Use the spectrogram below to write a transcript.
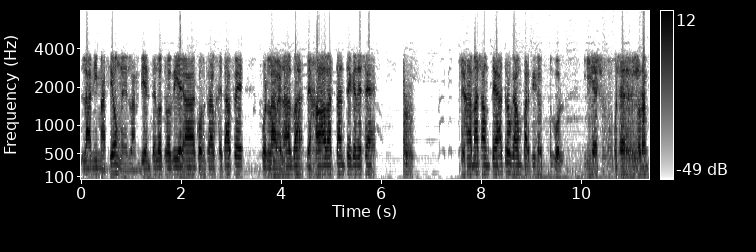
la animación, el ambiente el otro día contra el Getafe, pues la verdad dejaba bastante que desear, Era más a un teatro que a un partido de fútbol, y eso pues es lo dan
